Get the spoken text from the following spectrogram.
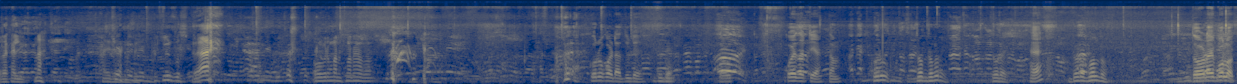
ওরা খালি। না? খাই না। কি বস্তু ওগুলো মানুষ মারা হব। গরু কয়টা? দুটে দুটো কয় হাজার টিয়া দাম? গরু জব্দ গরু দৌড়াই হ্যাঁ দৌড়াই বল দৌড়াই বলত?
